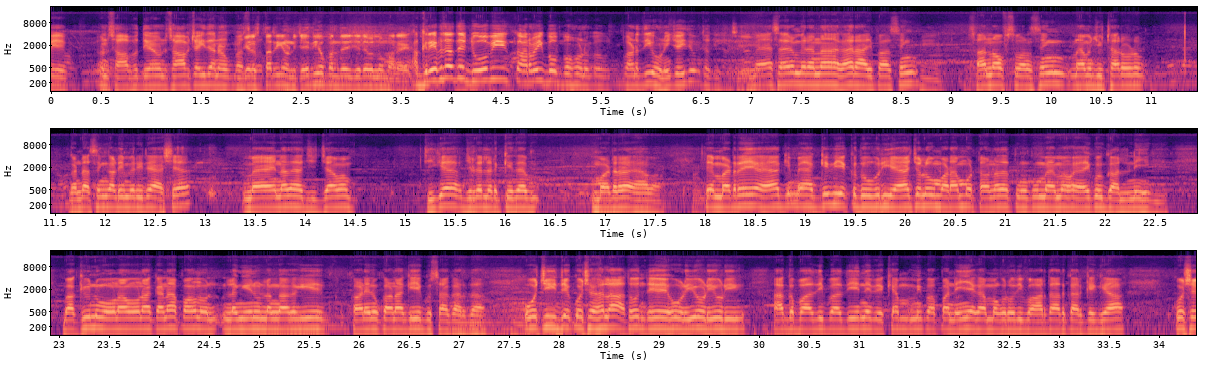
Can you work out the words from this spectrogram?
ਇਨਸਾਫ ਦੇਣ ਇਨਸਾਫ ਚਾਹੀਦਾ ਇਹਨਾਂ ਨੂੰ ਬਸ। ਗ੍ਰਿਫਤਾਰੀ ਹੋਣੀ ਚਾਹੀਦੀ ਉਹ ਬੰਦੇ ਜਿਹੜੇ ਵੱਲੋਂ ਮਾਰਿਆ ਗਿਆ। ਗ੍ਰਿਫਤਾਰ ਤੇ ਜੋ ਵੀ ਕਾਰਵਾਈ ਹੁਣ ਬਣਦੀ ਹੋਣੀ ਚਾਹੀਦੀ ਉਹ ਤਾਂ ਕੀ ਹੈ ਮੈਂ ਸਰ ਮੇਰਾ ਨਾਮ ਹੈਗਾ ਰਾਜਪਾਲ ਸਿੰਘ ਸਨ of ਸਵਰਨ ਸਿੰਘ। ਮੈਂ ਮਜੀਠਾ ਰੋਡ ਗੰਡਾ ਸਿੰਘ ਵਾਲੀ ਮੇਰੀ ਰਿਹਾਇਸ਼ ਹੈ ਮੈਂ ਇਹਨਾਂ ਦਾ ਜੀਜਾ ਵਾਂ ਠੀਕ ਹੈ ਜਿਹੜੇ ਲੜਕੇ ਦਾ ਮਰਡਰ ਆਇਆ ਵਾ। ਤੇ ਮਰਡਰ ਇਹ ਹੋਇਆ ਕਿ ਮੈਂ ਅੱਗੇ ਵੀ ਇੱਕ ਦੋ ਵਾਰੀ ਆਇਆ ਚਲੋ ਮਾੜਾ ਮੋਟਾ ਉਹਨਾਂ ਦਾ ਤੂੰ ਤੂੰ ਮੈਂ ਮੈਂ ਹੋਇਆ ਸੀ, ਕੋਈ ਗੱਲ ਨਹੀਂ ਹੈਗੀ ਬਾਕੀ ਉਹਨੂੰ ਆਉਣਾ ਆਉਣਾ ਕਹਿਣਾ ਆਪਾਂ ਹੁਣ ਲੰਗੇ ਨੂੰ ਲੰਗਾ ਕਿ ਕਾਣੇ ਨੂੰ ਕਾਣਾ ਕਿ ਇਹ ਗੁੱਸਾ ਕਰਦਾ। ਉਹ ਚੀਜ਼ ਦੇ ਕੁਝ ਹਾਲਾਤ ਹੁੰਦੇ ਹੋਏ ਹੌਲੀ ਹੌਲੀ ਹੌਲੀ ਅੱਗ ਬਲਦੀ ਬਲਦੀ ਇਹਨੇ ਵੇਖਿਆ ਮੰਮੀ ਪਾਪਾ ਨਹੀਂ ਹੈਗਾ ਮਗਰ ਉਹਦੀ ਵਾਰਦਾਤ ਕਰਕੇ ਗਿਆ। ਕੁਝ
